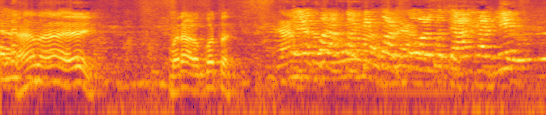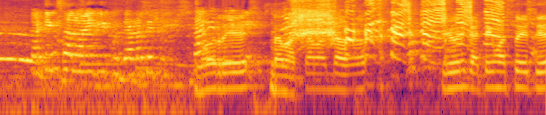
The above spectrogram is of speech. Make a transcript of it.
ಏನ ಏಯ್ ಬರ ಅಳ್ಕೋತ ನೋಡ್ರಿ ನಮ್ಮ ಅಕ್ಕ ಬಂದವು ಇವನ್ ಕಟಿಂಗ್ ಐತಿ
